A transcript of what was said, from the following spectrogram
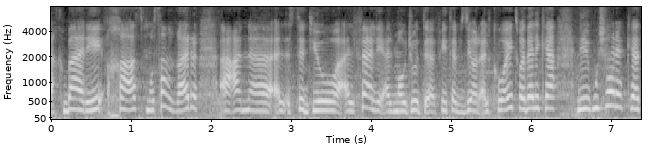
أخباري خاص مصغر عن الاستوديو الفعلي الموجود في تلفزيون الكويت وذلك لمشاركة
